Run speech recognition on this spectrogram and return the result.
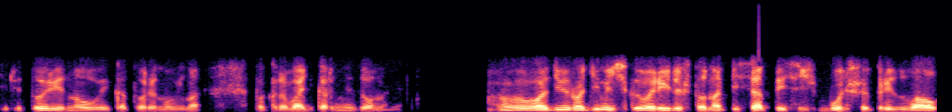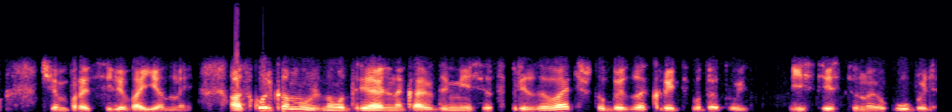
территории новые, которые нужно покрывать гарнизонами. Владимир Владимирович говорили, что на 50 тысяч больше призвал, чем просили военные. А сколько нужно вот реально каждый месяц призывать, чтобы закрыть вот эту естественную убыль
